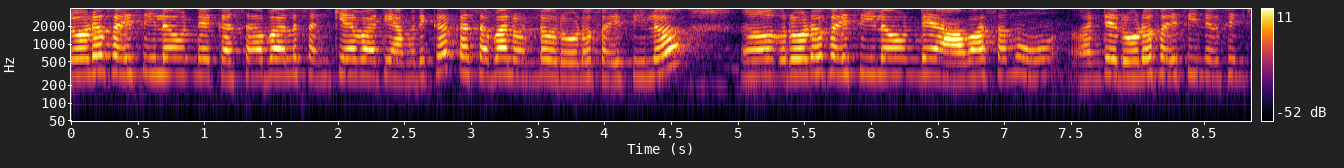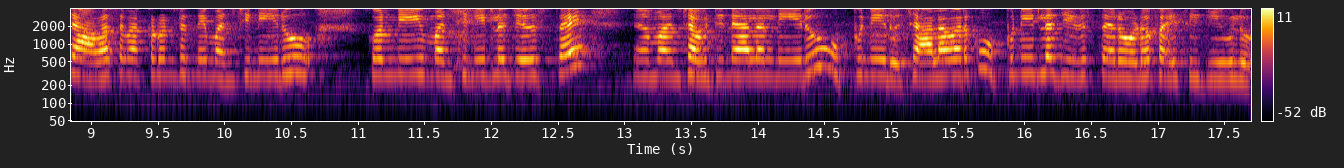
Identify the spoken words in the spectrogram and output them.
రోడోఫైసీలో ఉండే కసాబాల సంఖ్య వాటి అమెరికా కసాబాలు ఉండవు. రోడోఫైసీలో రోడోఫైసీలో ఉండే ఆవాసము అంటే రోడోఫైసీ నివసించే ఆవాసం ఎక్కడ ఉంటుంది మంచినీరు. కొన్ని మంచినీటిలో జీవిస్తాయి. చవిటి నేలల నీరు ఉప్పు నీరు. చాలా వరకు ఉప్పు నీటిలో జీవిస్తాయి రోడోఫైసీ జీవులు.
